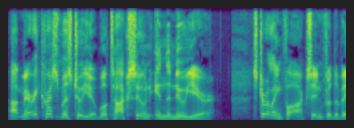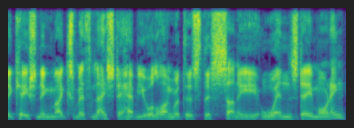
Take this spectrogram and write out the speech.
Uh, Merry Christmas to you. We'll talk soon in the new year. Sterling Fox in for the vacationing Mike Smith. Nice to have you along with us this sunny Wednesday morning.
